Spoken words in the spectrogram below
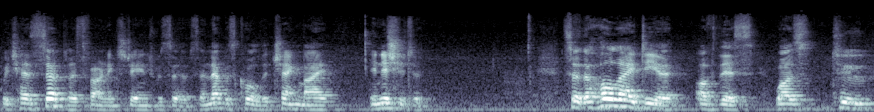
which has surplus foreign exchange reserves. And that was called the Chiang Mai Initiative. So the whole idea of this was to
